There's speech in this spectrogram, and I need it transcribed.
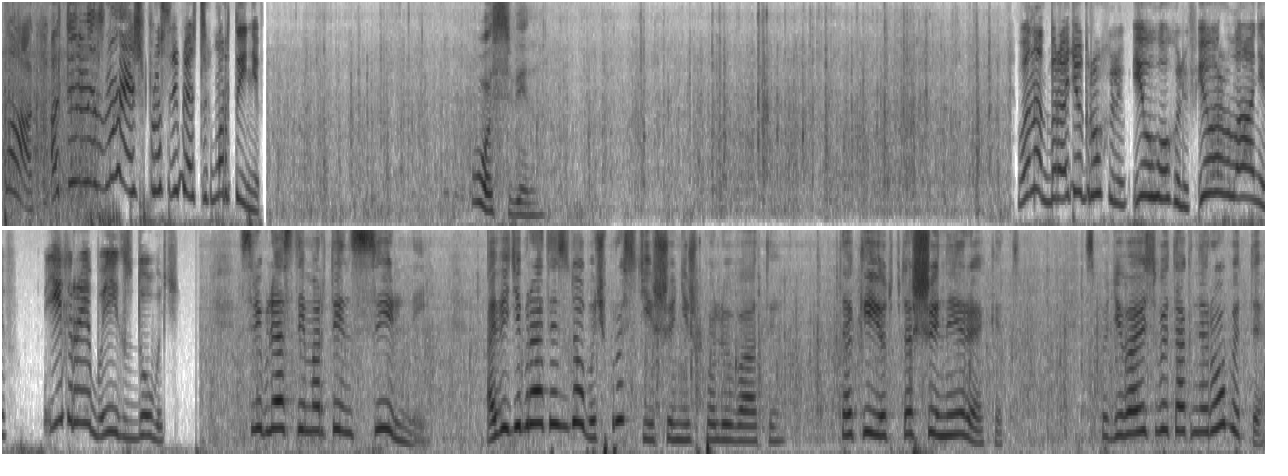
Так, а ти не знаєш про сріблястих мартинів? Ось він. Вони відбирають і крохолів, і гоголів, і орланів, їх рибу, їх здобич. Сріблястий мартин сильний, а відібрати здобич простіше, ніж полювати. Такий от пташиний рекет. Сподіваюсь, ви так не робите?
